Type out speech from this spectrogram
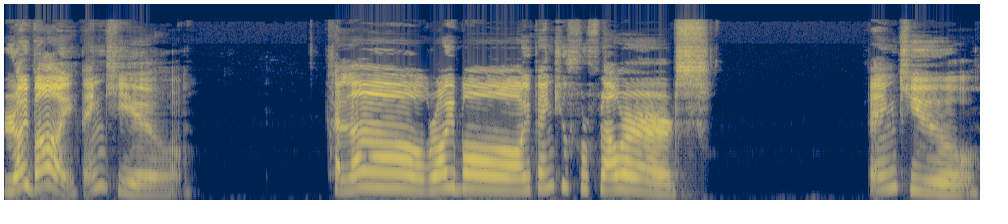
Roy Boy, thank you. Hello, Roy Boy, thank you for flowers. Thank you.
